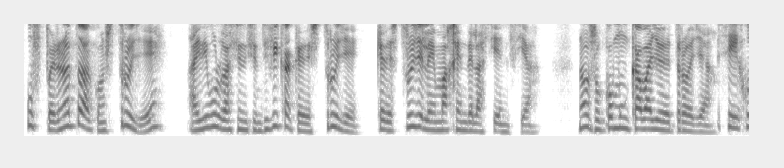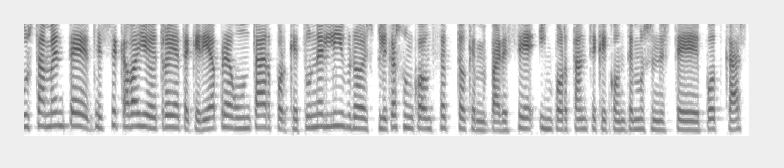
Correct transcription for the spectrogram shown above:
Uf, pero no toda construye, ¿eh? Hay divulgación científica que destruye, que destruye la imagen de la ciencia. ¿no? Son como un caballo de Troya. Sí, justamente de ese caballo de Troya te quería preguntar, porque tú en el libro explicas un concepto que me parece importante que contemos en este podcast,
